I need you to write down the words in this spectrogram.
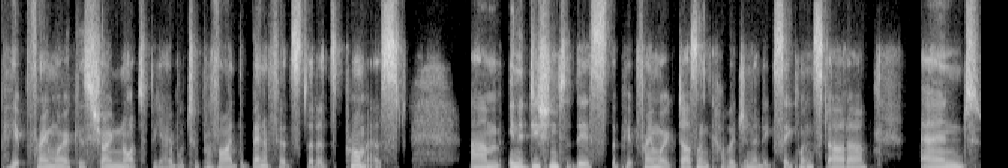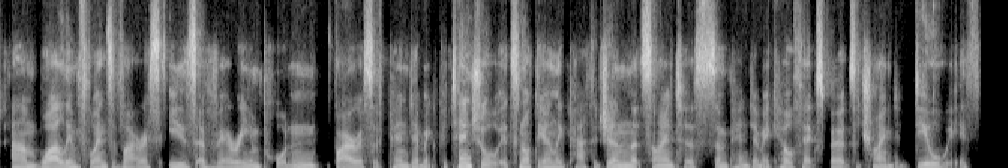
PIP framework is shown not to be able to provide the benefits that it's promised. Um, in addition to this, the PIP framework doesn't cover genetic sequence data, and um, while influenza virus is a very important virus of pandemic potential, it's not the only pathogen that scientists and pandemic health experts are trying to deal with.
